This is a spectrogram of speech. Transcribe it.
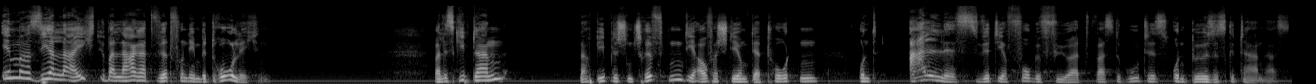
immer sehr leicht überlagert wird von dem Bedrohlichen. Weil es gibt dann nach biblischen Schriften die Auferstehung der Toten und alles wird dir vorgeführt, was du Gutes und Böses getan hast.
